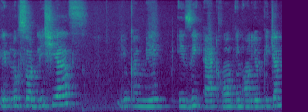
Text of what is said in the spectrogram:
It looks so delicious. You can make easy at home in on your kitchen.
